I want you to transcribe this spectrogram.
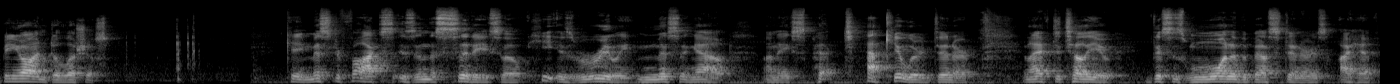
Beyond delicious. Okay, Mr. Fox is in the city, so he is really missing out on a spectacular dinner. And I have to tell you, this is one of the best dinners I have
